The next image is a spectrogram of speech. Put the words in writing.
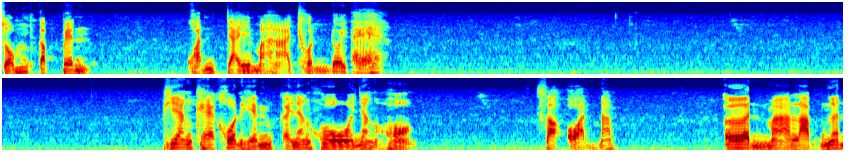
สมกับเป็นขวัญใจมหาชนโดยแท้ เพียงแค่คนเห็นก็ยังโหยังห้อง สะอ่อนนับ เอิ้นมารับเงิน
